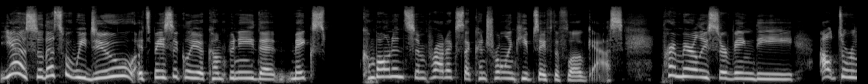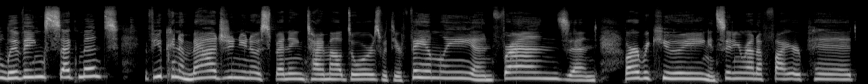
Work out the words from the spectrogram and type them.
Yeah, so that's what we do. It's basically a company that makes components and products that control and keep safe the flow of gas, primarily serving the outdoor living segment. If you can imagine, you know, spending time outdoors with your family and friends and barbecuing and sitting around a fire pit,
